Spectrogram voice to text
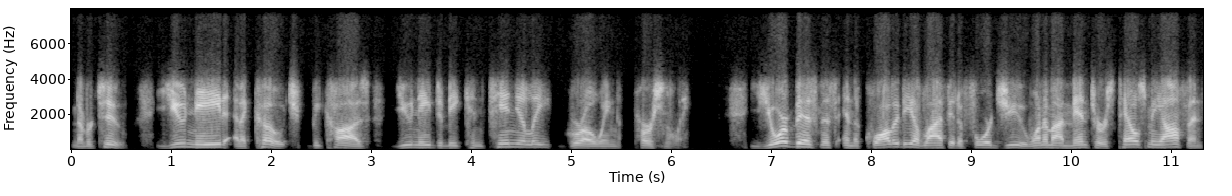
Number two, you need a coach because you need to be continually growing personally your business and the quality of life it affords you. One of my mentors tells me often,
